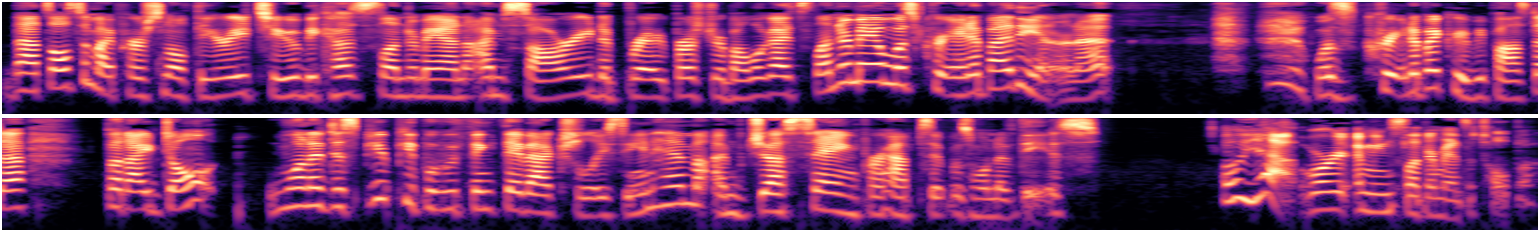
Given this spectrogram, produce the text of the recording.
That's also my personal theory too, because Slender Man, I'm sorry to break, burst your bubble, guys. Slender Man was created by the internet, was created by creepypasta, but I don't want to dispute people who think they've actually seen him. I'm just saying perhaps it was one of these. Oh yeah, or I mean, Slenderman's a tulpa.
